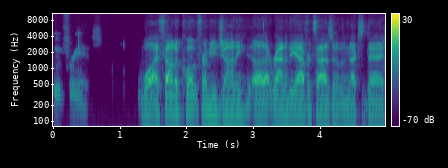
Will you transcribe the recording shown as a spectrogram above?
good friends. Well, I found a quote from you, Johnny, uh, that ran in the advertiser the next day,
